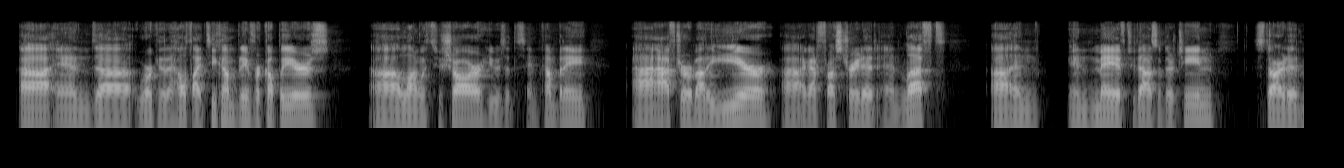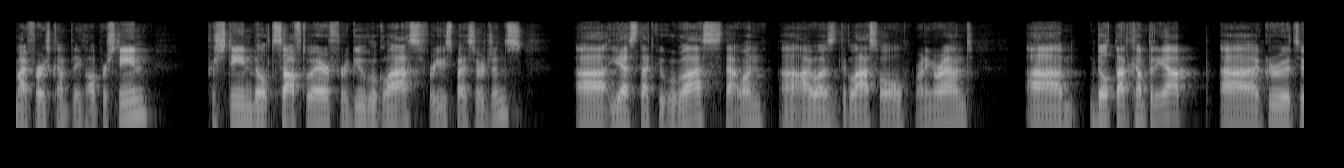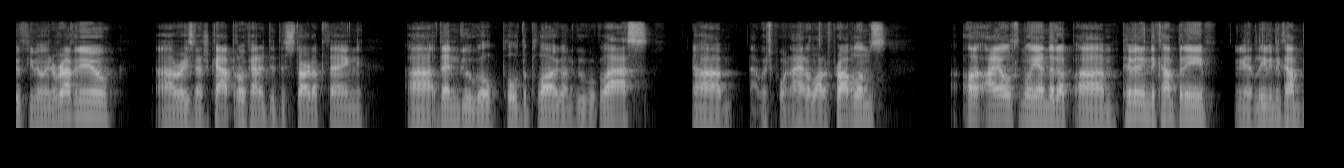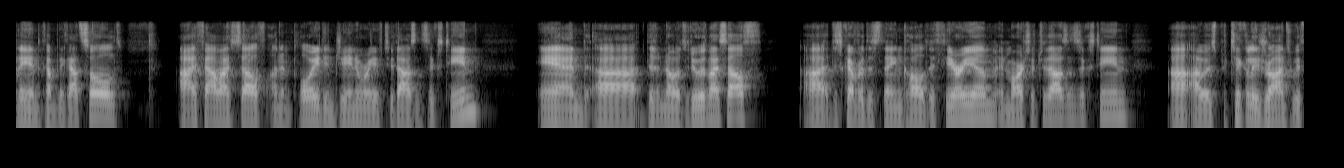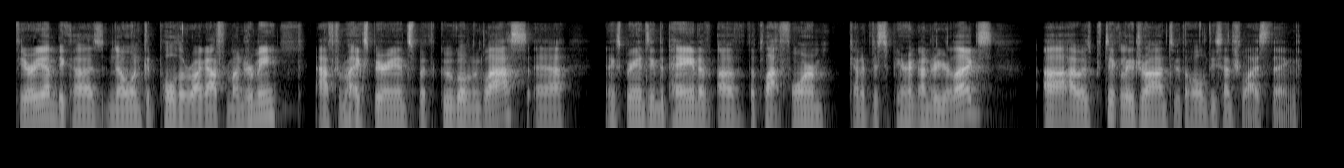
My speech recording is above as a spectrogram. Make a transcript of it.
uh, and uh, worked at a health IT company for a couple years uh, along with Tushar. He was at the same company. Uh, after about a year, uh, I got frustrated and left. and in May of 2013, started my first company called Pristine. Pristine built software for Google Glass for use by surgeons. Uh, yes, that Google Glass, that one. Uh, I was the glass hole running around. Um, built that company up, uh, grew it to a few million in revenue, raised venture capital, kind of did the startup thing. then Google pulled the plug on Google Glass um, at which point I had a lot of problems. Uh, I ultimately ended up um, pivoting the company and leaving the company, and the company got sold. I found myself unemployed in January of 2016 and uh, didn't know what to do with myself. Uh, discovered this thing called Ethereum in March of 2016. Uh, I was particularly drawn to Ethereum because no one could pull the rug out from under me after my experience with Google and Glass uh, and experiencing the pain of, of the platform kind of disappearing under your legs uh, I was particularly drawn to the whole decentralized thing.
